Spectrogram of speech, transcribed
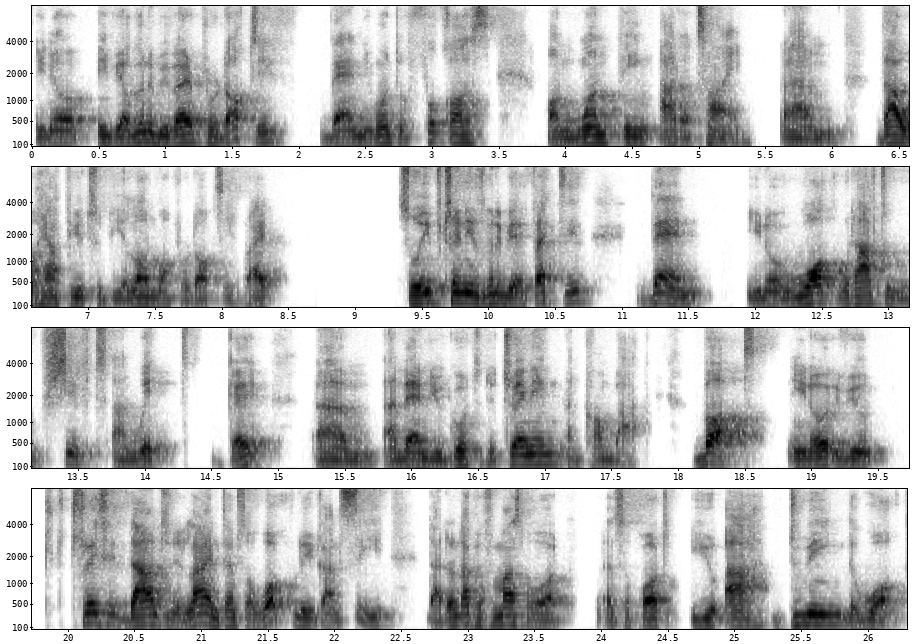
you know if you're going to be very productive, then you want to focus on one thing at a time. Um, that will help you to be a lot more productive, right? So if training is going to be effective, then you know work would have to shift and wait. Okay, um, and then you go to the training and come back. But you know if you trace it down to the line in terms of workflow, you can see that under performance support, uh, support, you are doing the work.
